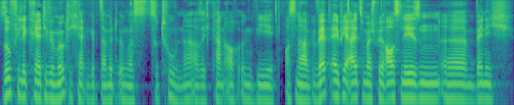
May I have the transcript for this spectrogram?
so viele kreative Möglichkeiten gibt, damit irgendwas zu tun. Ne? Also ich kann auch irgendwie aus einer Web-API zum Beispiel rauslesen, äh, wenn ich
